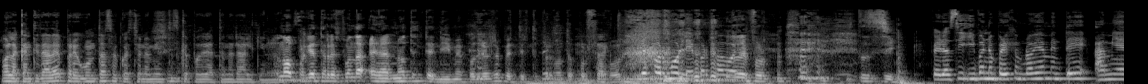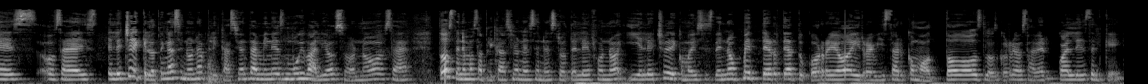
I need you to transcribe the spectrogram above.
O la cantidad de preguntas o cuestionamientos que podría tener alguien. No, porque te responda, eh, no te entendí, ¿me podrías repetir tu pregunta, por favor? Reformule, por favor. Entonces, sí. Pero sí, y bueno, por ejemplo, obviamente, a mí es, o sea, es, el hecho de que lo tengas en una aplicación también es muy valioso, ¿no? O sea, todos tenemos aplicaciones en nuestro teléfono y el hecho de, como dices, de no meterte a tu correo y revisar como todos los correos, a ver cuál es el que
